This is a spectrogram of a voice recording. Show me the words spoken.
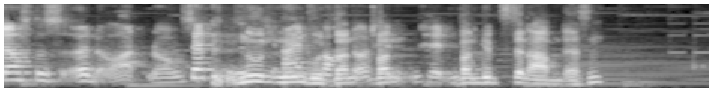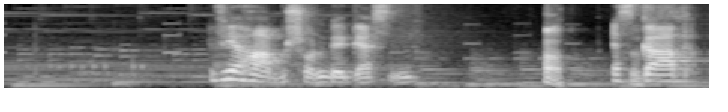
Das ist in Ordnung. Setzen Sie nun, nun gut, wann, wann, wann gibt es denn Abendessen? Wir haben schon gegessen. Ah, es gab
